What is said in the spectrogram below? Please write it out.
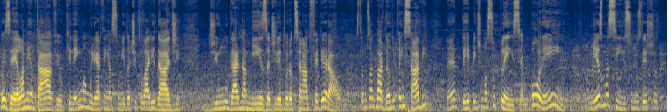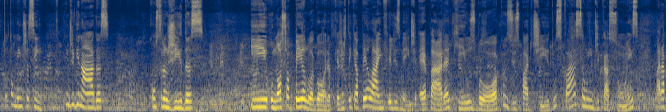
Pois é, é lamentável que nenhuma mulher tenha assumido a titularidade de um lugar na mesa diretora do Senado Federal. Estamos aguardando, quem sabe, né, de repente uma suplência. Porém, mesmo assim, isso nos deixa totalmente assim indignadas, constrangidas, e o nosso apelo agora, porque a gente tem que apelar, infelizmente, é para que os blocos e os partidos façam indicações para,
